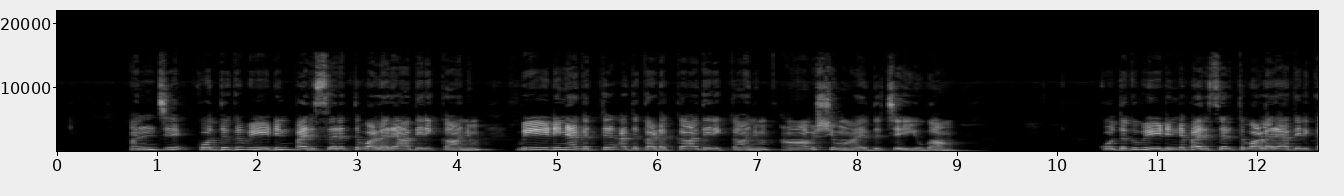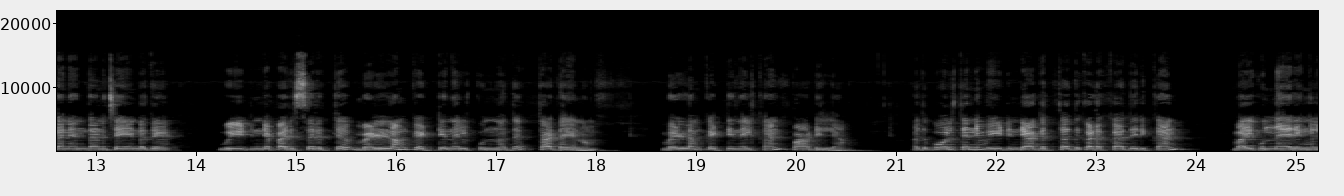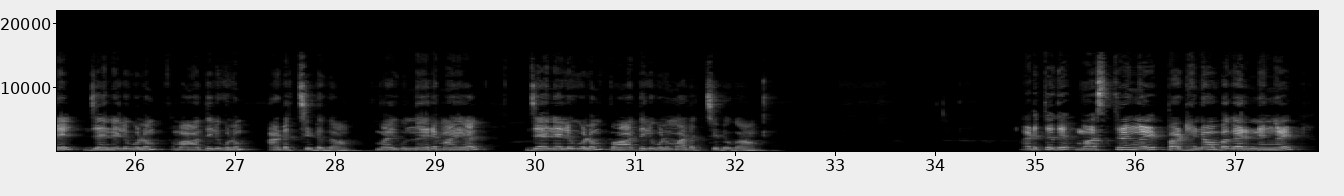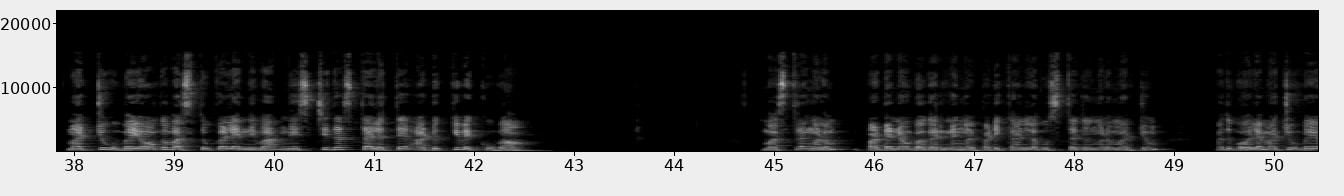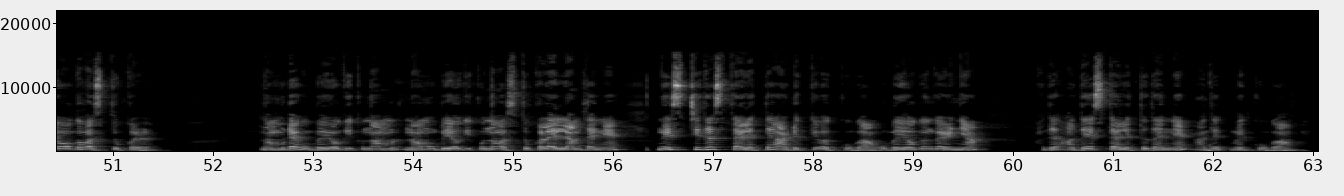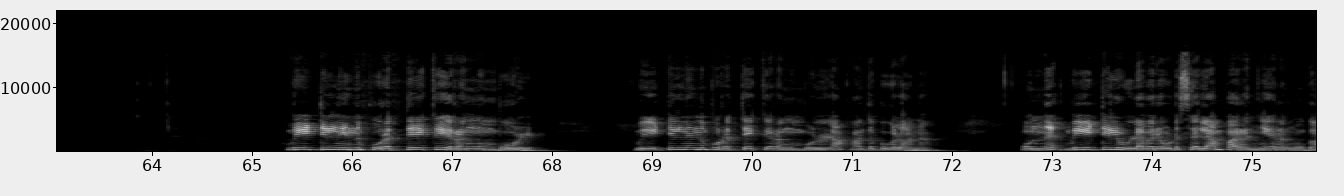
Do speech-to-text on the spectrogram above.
അഞ്ച് കൊതുക് വീടിൻ പരിസരത്ത് വളരാതിരിക്കാനും വീടിനകത്ത് അത് കടക്കാതിരിക്കാനും ആവശ്യമായത് ചെയ്യുക. കൊതുക് വീടിന്റെ പരിസരത്ത് വളരാതിരിക്കാൻ എന്താണ് ചെയ്യേണ്ടത്? വീടിന്റെ പരിസരത്ത് വെള്ളം കെട്ടി നിൽക്കുന്നത് തടയണം. വെള്ളം കെട്ടി നിൽക്കാൻ പാടില്ല. അതുപോലെ തന്നെ വീടിന്റെ അകത്ത് അത് കടക്കാതിരിക്കാൻ വൈകുന്നേരങ്ങളിൽ ജനലുകളും വാതിലുകളും അടച്ചിടുക. വൈകുന്നേരമായാൽ ജനലുകളും വാതിലുകളും അടച്ചിടുക. അടുത്തത് വസ്ത്രങ്ങൾ പഠനോപകരണങ്ങൾ മറ്റു ഉപയോഗ വസ്തുക്കൾ എന്നിവ നിശ്ചിത സ്ഥലത്ത് അടുക്കി വെക്കുക. വസ്ത്രങ്ങളും പഠനോപകരണങ്ങൾ പഠിക്കാനുള്ള പുസ്തകങ്ങളും മറ്റും അതുപോലെ മറ്റു ഉപയോഗ വസ്തുക്കൾ നമ്മുടെ ഉപയോഗിക്കുന്ന നാം ഉപയോഗിക്കുന്ന വസ്തുക്കളെല്ലാം തന്നെ നിശ്ചിത സ്ഥലത്ത് അടുക്കി വെക്കുക. ഉപയോഗം കഴിഞ്ഞ അത് അതേ സ്ഥലത്ത് തന്നെ അത് വെക്കുക. വീട്ടിൽ നിന്ന് പുറത്തേക്ക് ഇറങ്ങുമ്പോൾ വീട്ടിൽ നിന്ന് പുറത്തേക്ക് ഇറങ്ങുമ്പോഴുള്ള അതബുകളാണ് ഒന്ന് വീട്ടിലുള്ളവരോട് സലാം പറഞ്ഞ് ഇറങ്ങുക.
